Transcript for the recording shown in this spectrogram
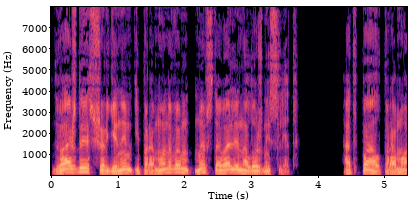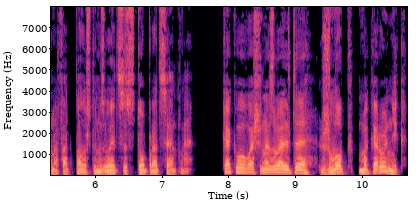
Дважды с Шаргиным и Парамоновым мы вставали на ложный след. Отпал Парамонов, отпал, что называется, стопроцентно. Как его ваши назвали-то? Жлоб-макаронник?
